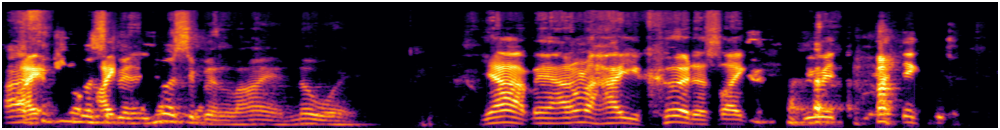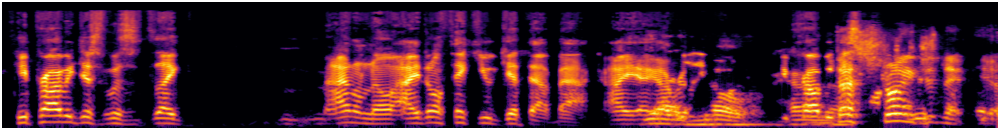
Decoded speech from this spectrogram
I, I- think he must have been. He must have been lying. No way. Yeah, man, I don't know how you could. It's like you would, I think he probably just was like, I don't know. I don't think you get that back. I, I- I Yeah, really no. He hell probably no. That's strange, isn't it? Yeah.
